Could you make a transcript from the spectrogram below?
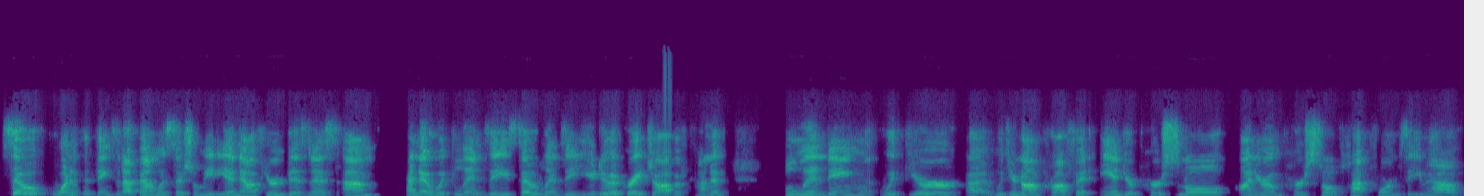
So one of the things that I found with social media now, if you're in business, um, I know with Lindsey, so Lindsey, you do a great job of kind of blending with your uh, with your nonprofit and your personal on your own personal platforms that you have,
